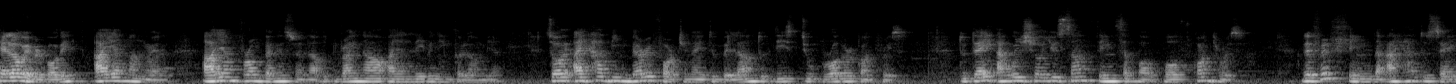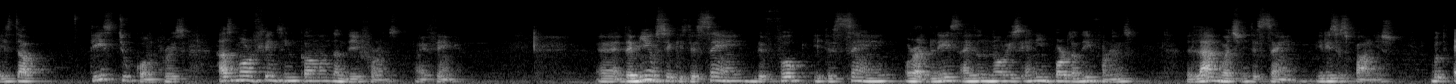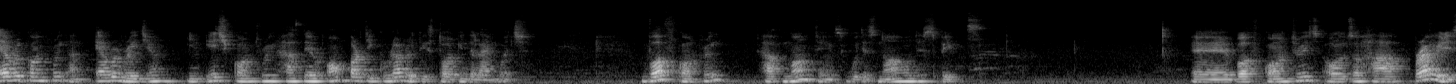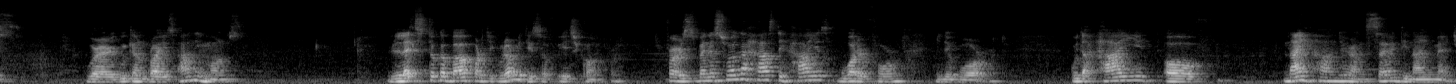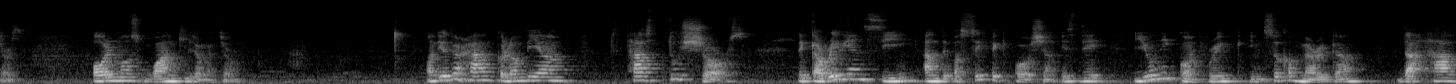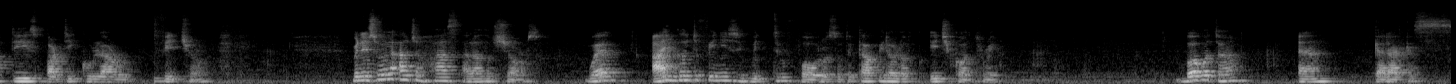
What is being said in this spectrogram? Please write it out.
Hello everybody, I am Manuel. I am from Venezuela, but right now I am living in Colombia. So I have been very fortunate to belong to these two brother countries. Today I will show you some things about both countries. The first thing that I have to say is that these two countries has more things in common than difference, I think. Uh, the music is the same, the food is the same, or at least I don't notice any important difference. The language is the same, it is Spanish. But every country and every region in each country has their own particularities talking the language. Both countries have mountains with snow on the peaks. Uh, both countries also have prairies where we can raise animals. Let's talk about particularities of each country. First, Venezuela has the highest waterfall in the world, with a height of 979 meters, almost one kilometer. On the other hand, Colombia has two shores. The Caribbean Sea and the Pacific Ocean is the unique country in South America that have this particular feature. Venezuela also has a lot of shores. Well, I'm going to finish with two photos of the capital of each country. Bogota and Caracas.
